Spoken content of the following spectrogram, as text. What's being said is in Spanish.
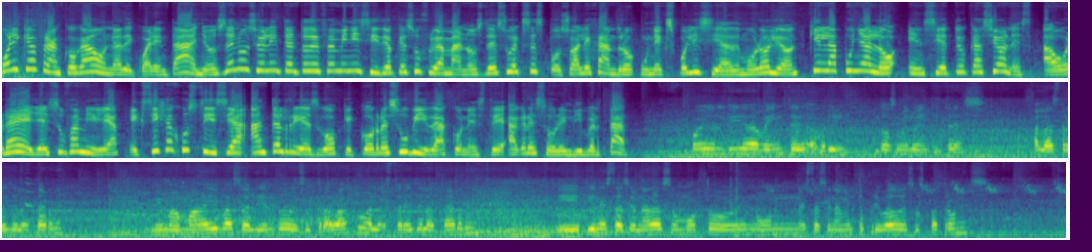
Mónica Franco Gaona, de 40 años, denunció el intento de feminicidio que sufrió a manos de su ex esposo Alejandro, un ex policía de Moroleón, quien la apuñaló en siete ocasiones. Ahora ella y su familia exigen justicia ante el riesgo que corre su vida con este agresor en libertad. Fue el día 20 de abril 2023, a las 3 de la tarde. Mi mamá iba saliendo de su trabajo a las 3 de la tarde tiene estacionada su moto en un estacionamiento privado de sus patrones.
